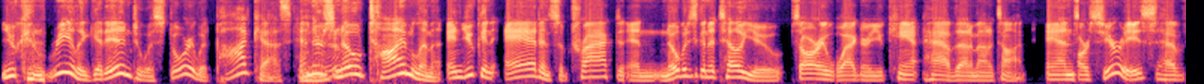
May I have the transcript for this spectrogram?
you can really get into a story with podcasts and mm-hmm. there's no time limit and you can add and subtract and nobody's going to tell you, sorry, Wagner, you can't have that amount of time. And our series have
